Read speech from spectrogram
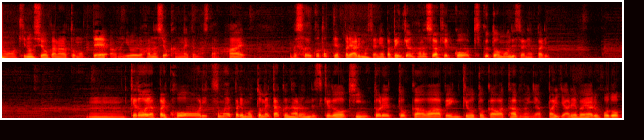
あの昨日しようかなと思ってあのいろいろ話を考えてました。はい。やっぱそういうことってやっぱりありますよね。やっぱ勉強の話は結構聞くと思うんですよねやっぱり。うん。けどやっぱり効率もやっぱり求めたくなるんですけど筋トレとかは勉強とかは多分やっぱりやればやるほど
